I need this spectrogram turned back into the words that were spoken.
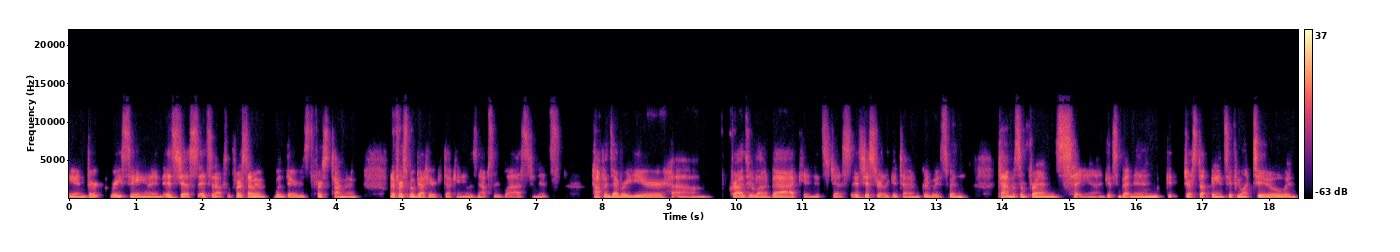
and dirt racing, and it's just it's an absolute. First time I went there was the first time I, when I first moved out here to Kentucky, and it was an absolute blast. And it's happens every year. Um, crowds are allowed back, and it's just it's just a really good time. Good way to spend time with some friends and get some betting in, get dressed up fancy if you want to, and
